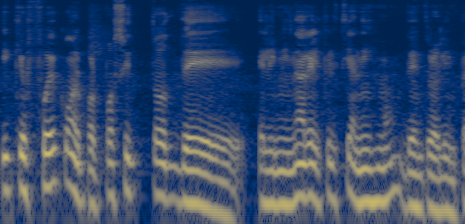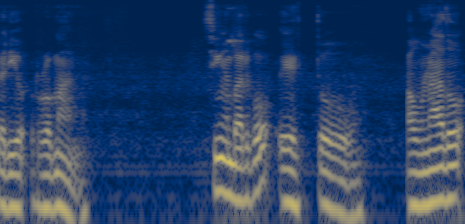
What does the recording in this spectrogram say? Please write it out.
y que fue con el propósito de eliminar el cristianismo dentro del imperio romano. Sin embargo, esto aunado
